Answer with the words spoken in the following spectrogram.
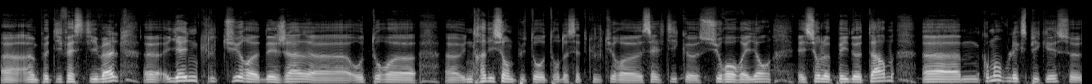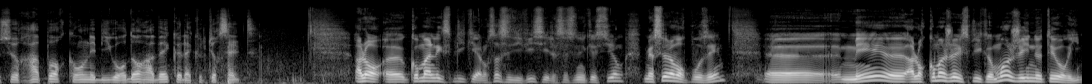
un, petit festival. il y a une culture déjà autour, une tradition plutôt autour de cette culture celtique sur Oreillan et sur le pays de Tarbes. comment vous l'expliquez ce, ce rapport qu'ont les Bigourdans avec la culture celte? Alors, euh, comment l'expliquer? Alors ça, c'est difficile, ça c'est une question. Merci de l'avoir posée. Euh, mais, euh, alors comment je l'explique? Moi, j'ai une théorie.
